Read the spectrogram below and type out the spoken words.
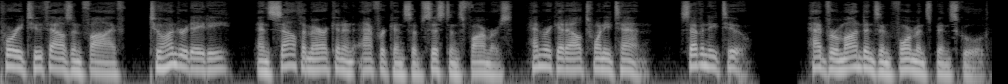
Puri 2005, 280, and South American and African subsistence farmers, Henrich et al. 2010, 72. Had Vermonden's informants been schooled,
